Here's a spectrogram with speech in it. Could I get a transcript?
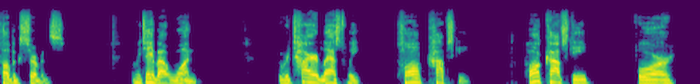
public servants. Let me tell you about one who retired last week, Paul Koffsky. Paul Koffsky, for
